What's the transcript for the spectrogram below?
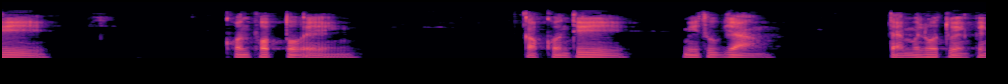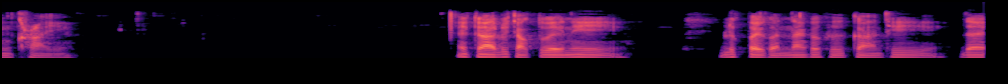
ที่ค้นพบตัวเอง กับคนที่มีทุกอย่าง แต่ไม่รู้ตัวเองเป็นใคร การรู้จักตัวเองนี่ ลึกไปกว่านนั้นก็คือการที่ได้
